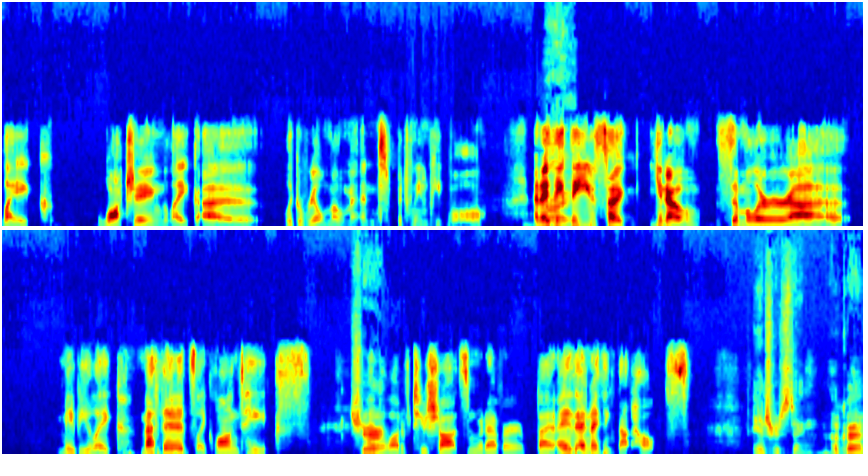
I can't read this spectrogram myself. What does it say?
like watching like a like a real moment between people. And I think they used to, you know, similar uh, maybe like methods, like long takes and Sure. a lot of two shots and whatever. But I and I think that helps. Interesting. Okay.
